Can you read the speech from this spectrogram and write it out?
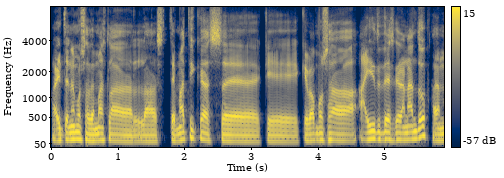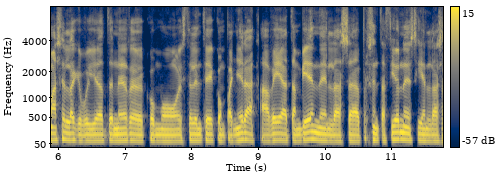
Ahí tenemos además las temáticas eh, que, vamos a, ir desgranando, además en la que voy a tener como excelente compañera a Bea también en las presentaciones y en las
